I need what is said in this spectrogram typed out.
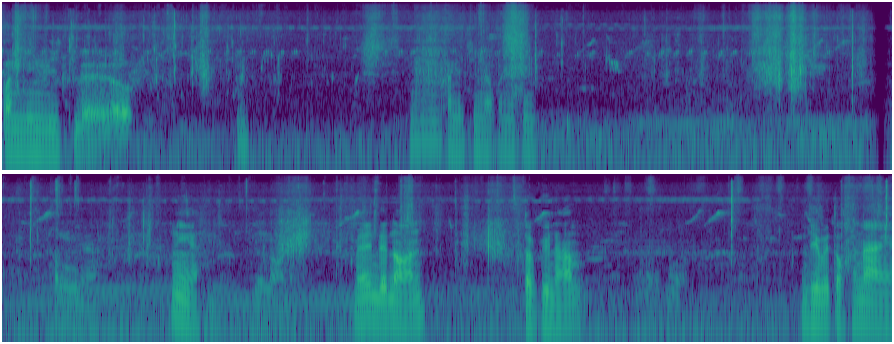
ปันนินอีกแล้วอืม คันนี้กินแล้วคันนี้กินท่อนมือนะนี่ไงเนื้อนอนไม่ได้เดินหนอน ตกผิวน้ำบางทีไปตกข้างหน้าไง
